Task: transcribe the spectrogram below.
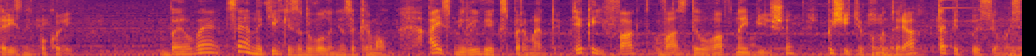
різних поколінь. BMW – це не тільки задоволення за кермом, а й сміливі експерименти. Який факт вас здивував найбільше? Пишіть у коментарях та підписуємось.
